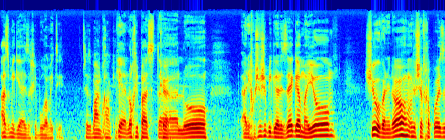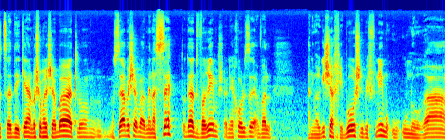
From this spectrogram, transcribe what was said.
אז מגיע איזה חיבור אמיתי. שזה בא ממך, כן. כן, לא חיפשת, כן. לא... אני חושב שבגלל זה גם היום, שוב, אני לא יושב לך פה איזה צדיק, כן, לא שומר שבת, לא נוסע בשבת, מנסה, אתה יודע, דברים שאני יכול זה, אבל אני מרגיש שהחיבור שלי בפנים הוא, הוא נורא,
